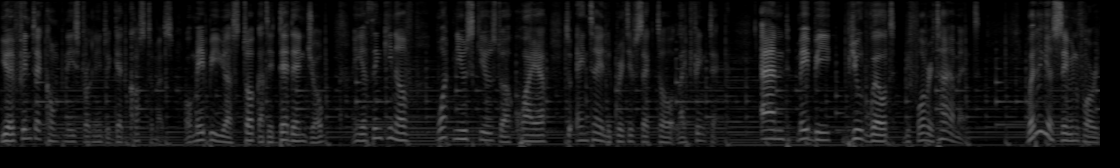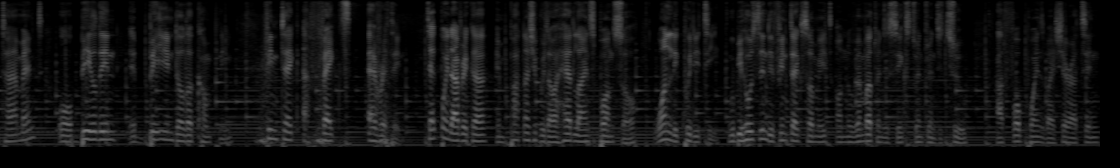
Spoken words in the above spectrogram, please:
you're a fintech company struggling to get customers? Or maybe you are stuck at a dead end job and you're thinking of what new skills to acquire to enter a lucrative sector like fintech and maybe build wealth before retirement. Whether you're saving for retirement or building a billion dollar company, fintech affects everything. TechPoint Africa, in partnership with our headline sponsor, One Liquidity, will be hosting the FinTech Summit on November 26, 2022 at 4 Points by Sheraton,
